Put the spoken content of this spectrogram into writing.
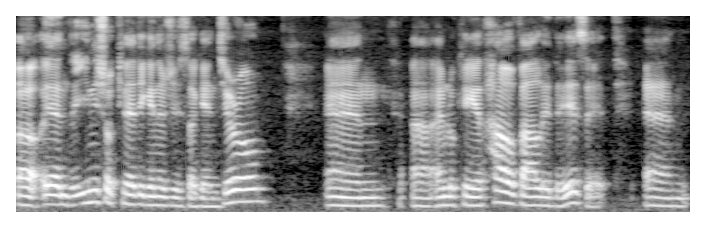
uh, and the initial kinetic energy is again 0 and uh, I'm looking at how valid is it and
